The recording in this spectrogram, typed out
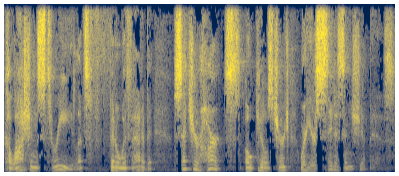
Colossians 3, let's fiddle with that a bit. Set your hearts, Oak Hills Church, where your citizenship is.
